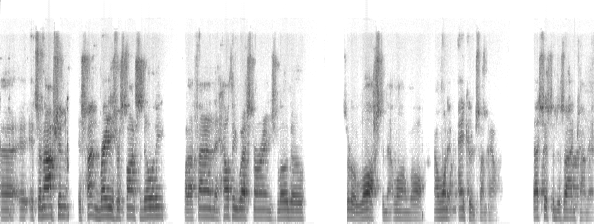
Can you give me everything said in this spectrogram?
Uh, it- it's an option. It's Hunton Brady's responsibility, but I find the healthy West Orange logo sort of lost in that long wall. I want it anchored somehow. That's just a design comment.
